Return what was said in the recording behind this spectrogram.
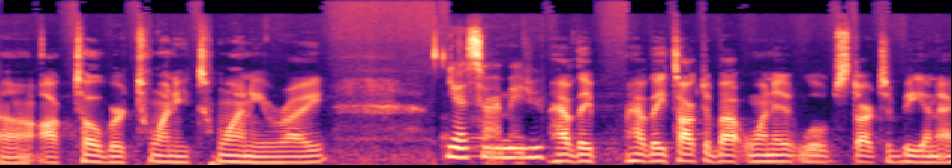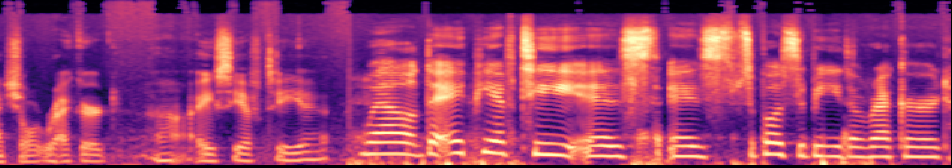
uh, October 2020, right? Yes, sir, Major. Have they have they talked about when it will start to be an actual record? uh, ACFT yet? Well, the APFT is is supposed to be the record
